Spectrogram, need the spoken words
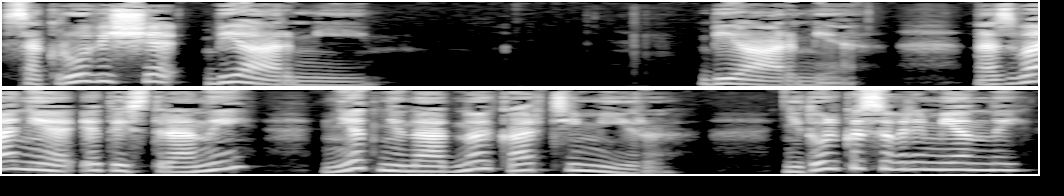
Сокровища Биармии. Биармия. Название этой страны нет ни на одной карте мира, не только современной,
